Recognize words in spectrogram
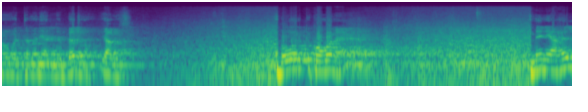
ነው መተመን ያለበት ነው ያሉት። በወርቅ ከሆነ ምን ያህል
